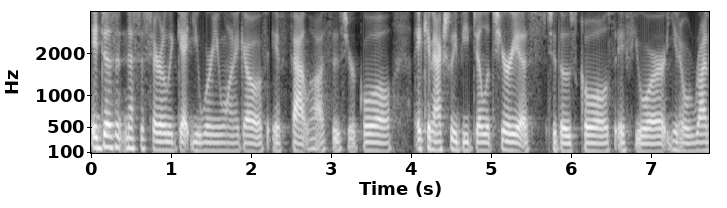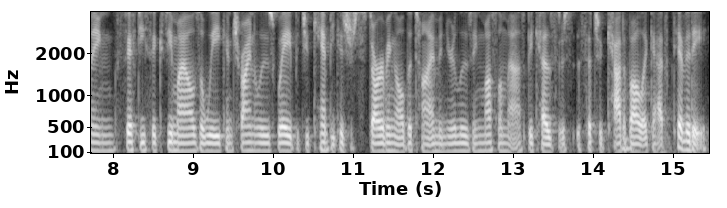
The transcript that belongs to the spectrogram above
it doesn't necessarily get you where you want to go if, if, fat loss is your goal it can actually be deleterious to those goals if you're you know running 50 60 miles a week and trying to lose weight but you can't because you're starving all the time and you're losing muscle mass because there's such a catabolic activity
